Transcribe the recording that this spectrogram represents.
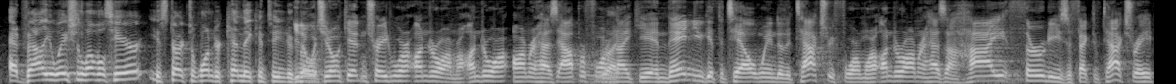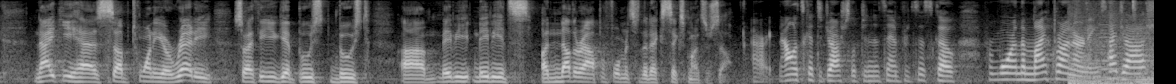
at valuation levels here, you start to wonder can they continue to You grow? You know what you don't get in trade war? Under Armour. Under Armour has outperformed Right. Nike, and then you get the tailwind of the tax reform, where Under Armour has a high 30s effective tax rate. Nike has sub 20 already, so I think you get boost boost. Um, maybe maybe it's another outperformance for the next six months or so. All right, now let's get to Josh Lipton in San Francisco for more on the Micron earnings. Hi, Josh.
